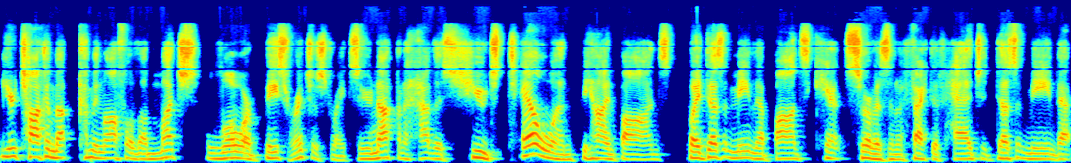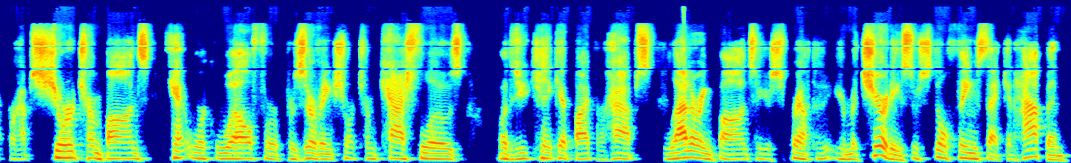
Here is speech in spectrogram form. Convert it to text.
you're talking about coming off of a much lower base interest rate. So you're not going to have this huge tailwind behind bonds, but it doesn't mean that bonds can't serve as an effective hedge. It doesn't mean that perhaps shorter term bonds can't work well for preserving short term cash flows or that you can't get by perhaps laddering bonds so you're spread out your maturities. There's still things that can happen.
